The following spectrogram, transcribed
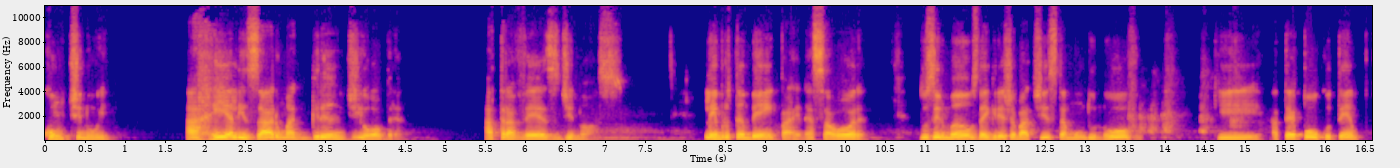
continue a realizar uma grande obra através de nós. Lembro também, Pai, nessa hora, dos irmãos da Igreja Batista Mundo Novo, que até pouco tempo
